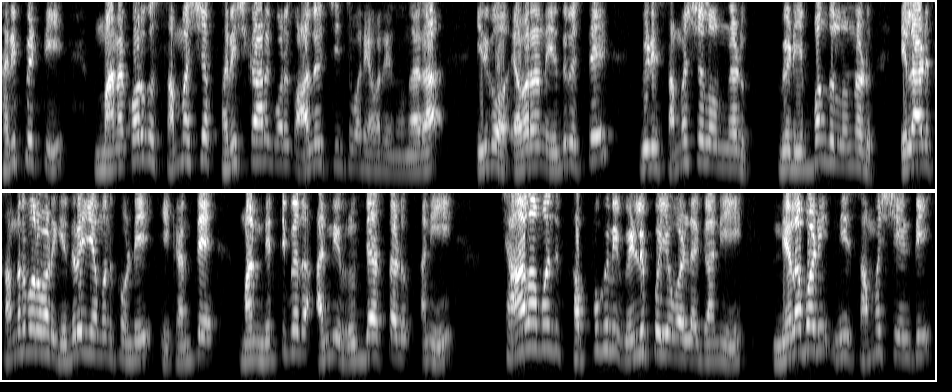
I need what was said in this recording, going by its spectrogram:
కనిపెట్టి మన కొరకు సమస్య పరిష్కారం కొరకు ఆలోచించే వారు ఎవరైనా ఉన్నారా? ఇదిగో ఎవరైనా ఎదురొస్తే వీడి సమస్యలో ఉన్నాడు వీడి ఇబ్బందుల్లో ఉన్నాడు ఇలాంటి సందర్భాలు వాడికి ఎదురయ్యామనుకోండి ఇక అంతే మన నెత్తి మీద అన్ని రుద్దేస్తాడు అని చాలామంది తప్పుకుని వెళ్ళిపోయే వాళ్ళే కానీ నిలబడి నీ సమస్య ఏంటి?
